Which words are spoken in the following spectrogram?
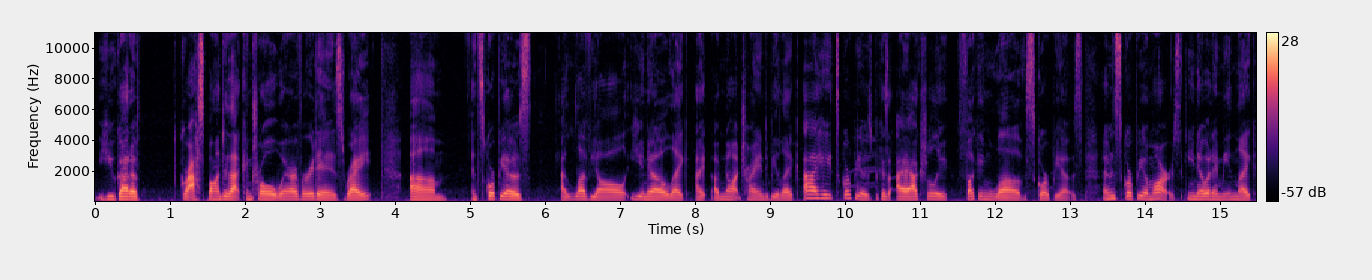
you got to grasp onto that control wherever it is, right? Um, and Scorpios, I love y'all. You know, like I, I'm not trying to be like, I hate Scorpios because I actually fucking love Scorpios. I'm in Scorpio Mars. You know what I mean? Like,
